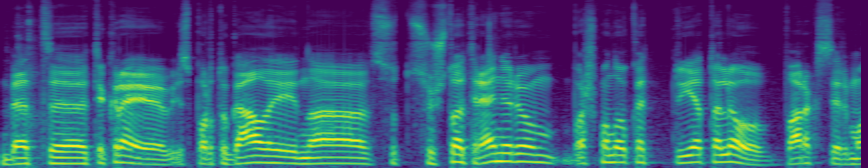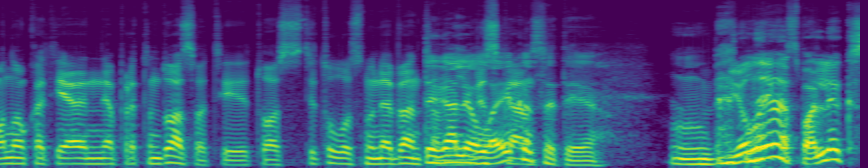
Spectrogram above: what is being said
Bet e, tikrai, portugalai, na, su, su šituo treneriu, aš manau, kad jie toliau vargs ir manau, kad jie nepretenduos į tuos titulus, nu nebent. Tai gal jau viską- laikas atėjo. Bet Jo laikas- laikas paliks,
